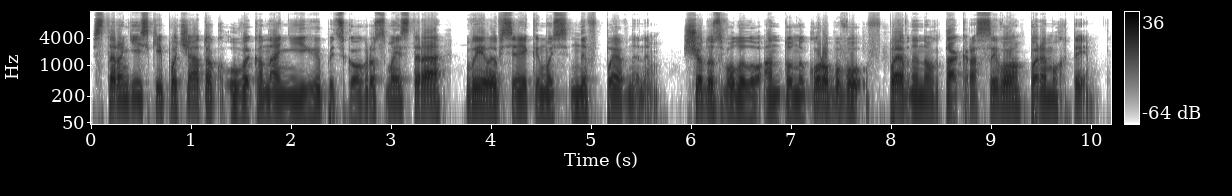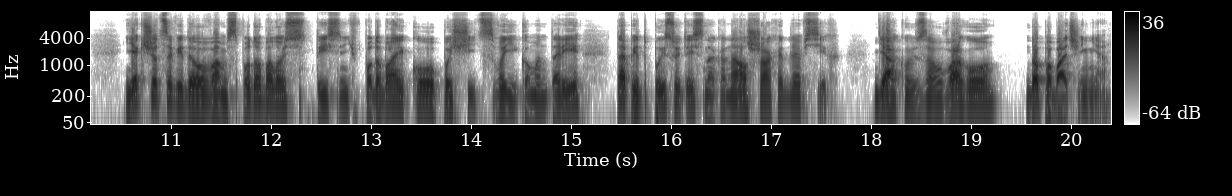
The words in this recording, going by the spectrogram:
Старондійський початок у виконанні єгипетського гросмейстера виявився якимось невпевненим, що дозволило Антону Коробову впевнено та красиво перемогти. Якщо це відео вам сподобалось, тисніть вподобайку, пишіть свої коментарі та підписуйтесь на канал Шахи для всіх. Дякую за увагу, до побачення!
